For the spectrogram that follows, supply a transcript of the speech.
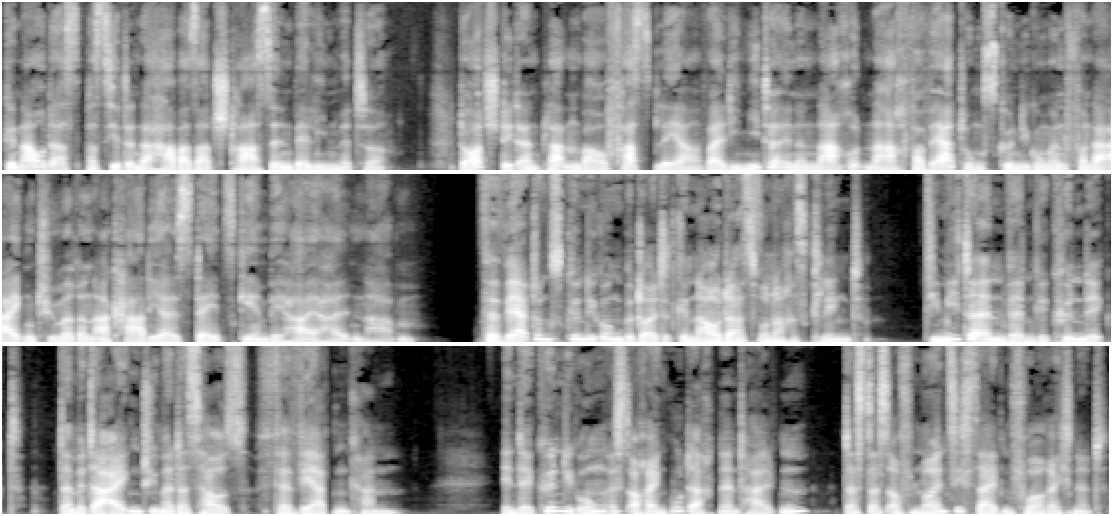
Genau das passiert in der Habersaatstraße in Berlin Mitte. Dort steht ein Plattenbau fast leer, weil die MieterInnen nach und nach Verwertungskündigungen von der Eigentümerin Arcadia Estates GmbH erhalten haben. Verwertungskündigung bedeutet genau das, wonach es klingt. Die MieterInnen werden gekündigt, damit der Eigentümer das Haus verwerten kann. In der Kündigung ist auch ein Gutachten enthalten, das das auf 90 Seiten vorrechnet.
